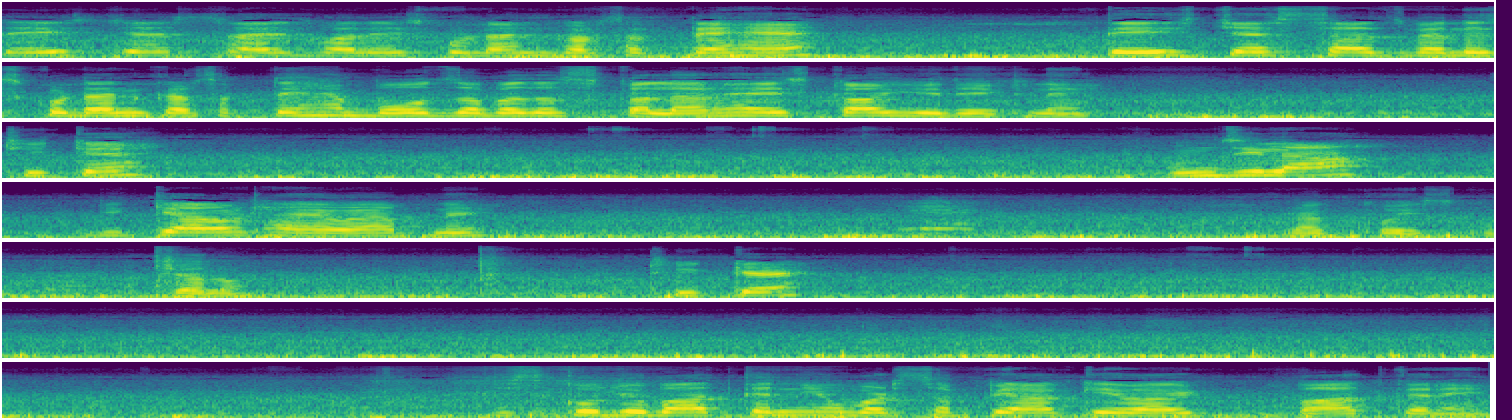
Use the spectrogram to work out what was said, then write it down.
तेईस चेस्ट साइज़ वाले इसको डन कर सकते हैं। तेईस चेस्ट साइज़ वाले इसको डन कर सकते हैं। बहुत ज़बरदस्त कलर है इसका ये देख लें। ठीक है? उमजिला ये क्या उठाया हुआ है आपने? रखो इसको। चलो। ठीक है? जिसको जो बात करनी हो व्हाट्सएप पे आके बात करें।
